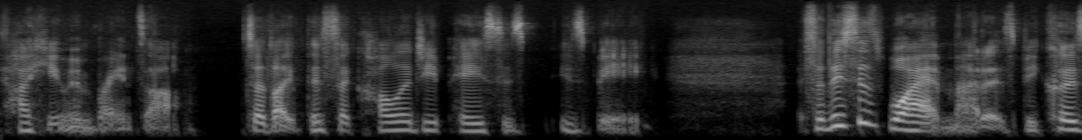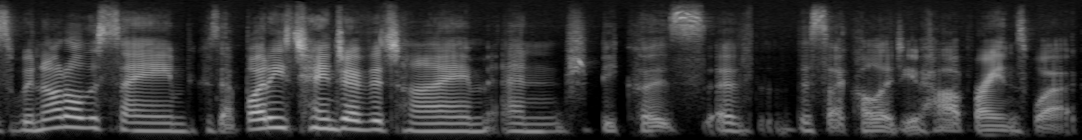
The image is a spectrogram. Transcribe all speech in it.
how human brains are so like the psychology piece is is big so, this is why it matters because we're not all the same, because our bodies change over time, and because of the psychology of how our brains work.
